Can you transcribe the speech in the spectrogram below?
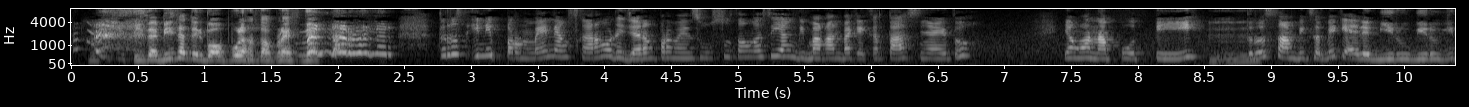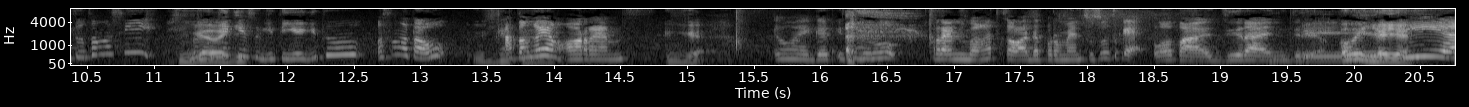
Bisa-bisa tuh dibawa pulang toplesnya. bener bener. Terus ini permen yang sekarang udah jarang permen susu tau gak sih yang dimakan pakai kertasnya itu? Yang warna putih, Mm-mm. terus samping-samping kayak ada biru-biru gitu tau gak sih? Enggak lagi. kayak segitiga gitu. Masa nggak tahu? Enggak Atau enggak yang orange? Enggak. Oh my god, itu dulu keren banget kalau ada permen susu tuh kayak lo tajir anjir. Oh, iya, iya. Iya,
